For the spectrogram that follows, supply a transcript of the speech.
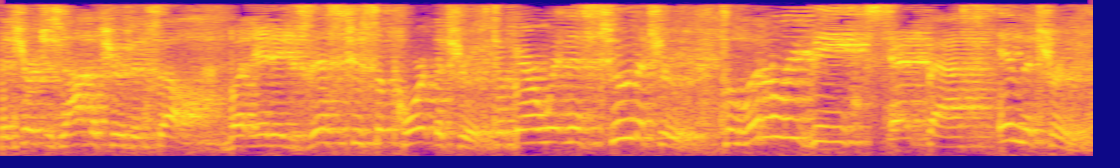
The church is not the truth itself, but it exists to support the truth, to bear witness to the truth, to literally be steadfast in the truth.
